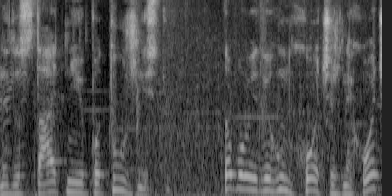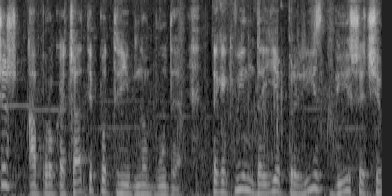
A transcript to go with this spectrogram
недостатньою потужністю. Топовий двигун хочеш не хочеш, а прокачати потрібно буде, так як він дає приріст більше, ніж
